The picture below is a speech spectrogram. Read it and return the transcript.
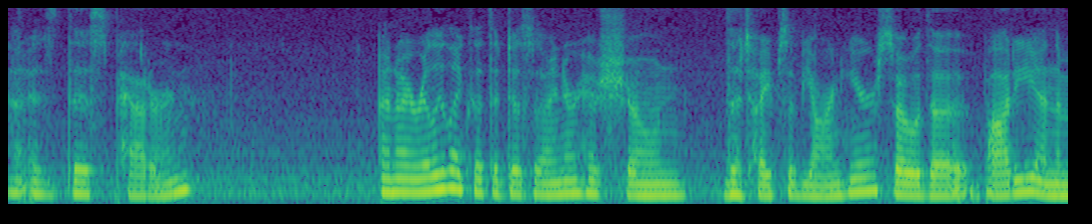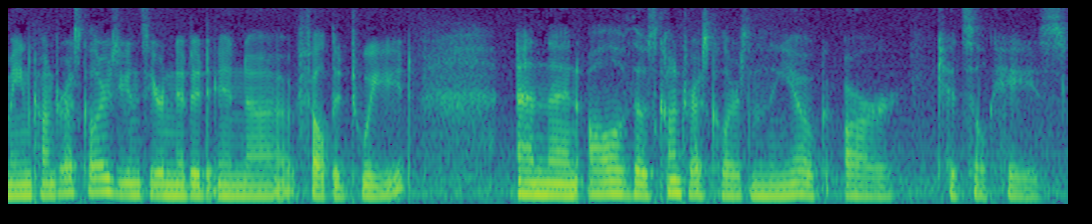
That is this pattern. And I really like that the designer has shown the types of yarn here. So the body and the main contrast colors you can see are knitted in uh, felted tweed. And then all of those contrast colors in the yoke are Kidsilk Haze.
